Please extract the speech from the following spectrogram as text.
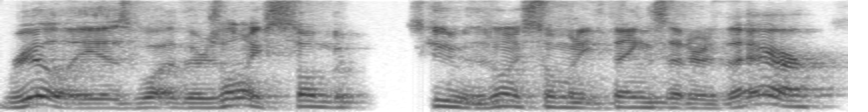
really is what there's only so excuse me there's only so many things that are there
